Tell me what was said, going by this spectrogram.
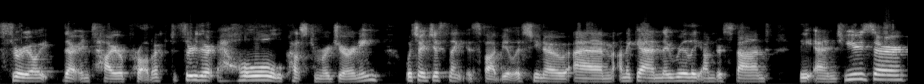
throughout their entire product, through their whole customer journey, which I just think is fabulous, you know. Um, and again, they really understand the end user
